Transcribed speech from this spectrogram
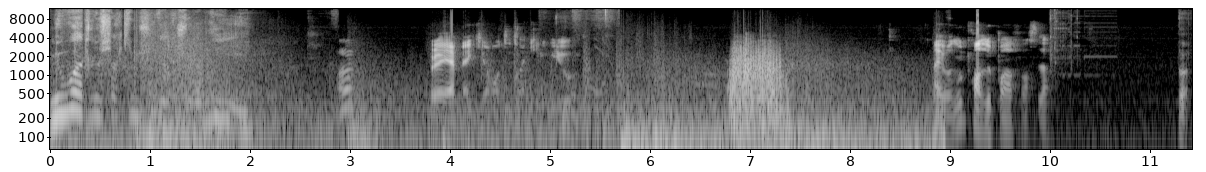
Mais what Le char qui me shoot alors que je suis à l'abri Voilà, il y a un mec qui est remonté tranquille Guillaume. Ah, ils vont nous prendre le point à force là. Attention,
